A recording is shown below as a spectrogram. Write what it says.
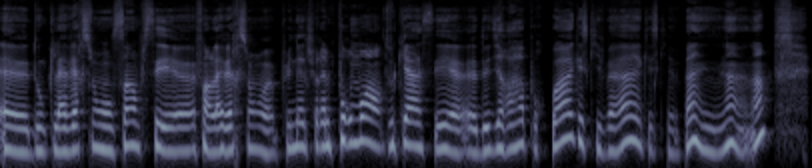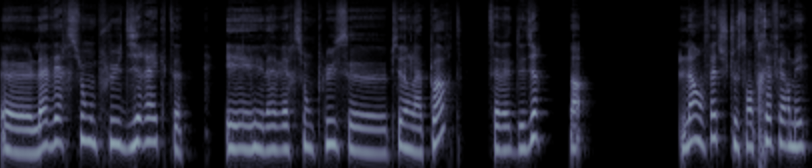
Euh, donc la version simple, c'est, enfin la version plus naturelle pour moi en tout cas, c'est de dire ah pourquoi, qu'est-ce qui va, qu'est-ce qui va? Pas, la version plus directe, et la version plus euh, pied dans la porte, ça va être de dire bah, là, en fait, je te sens très fermé.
